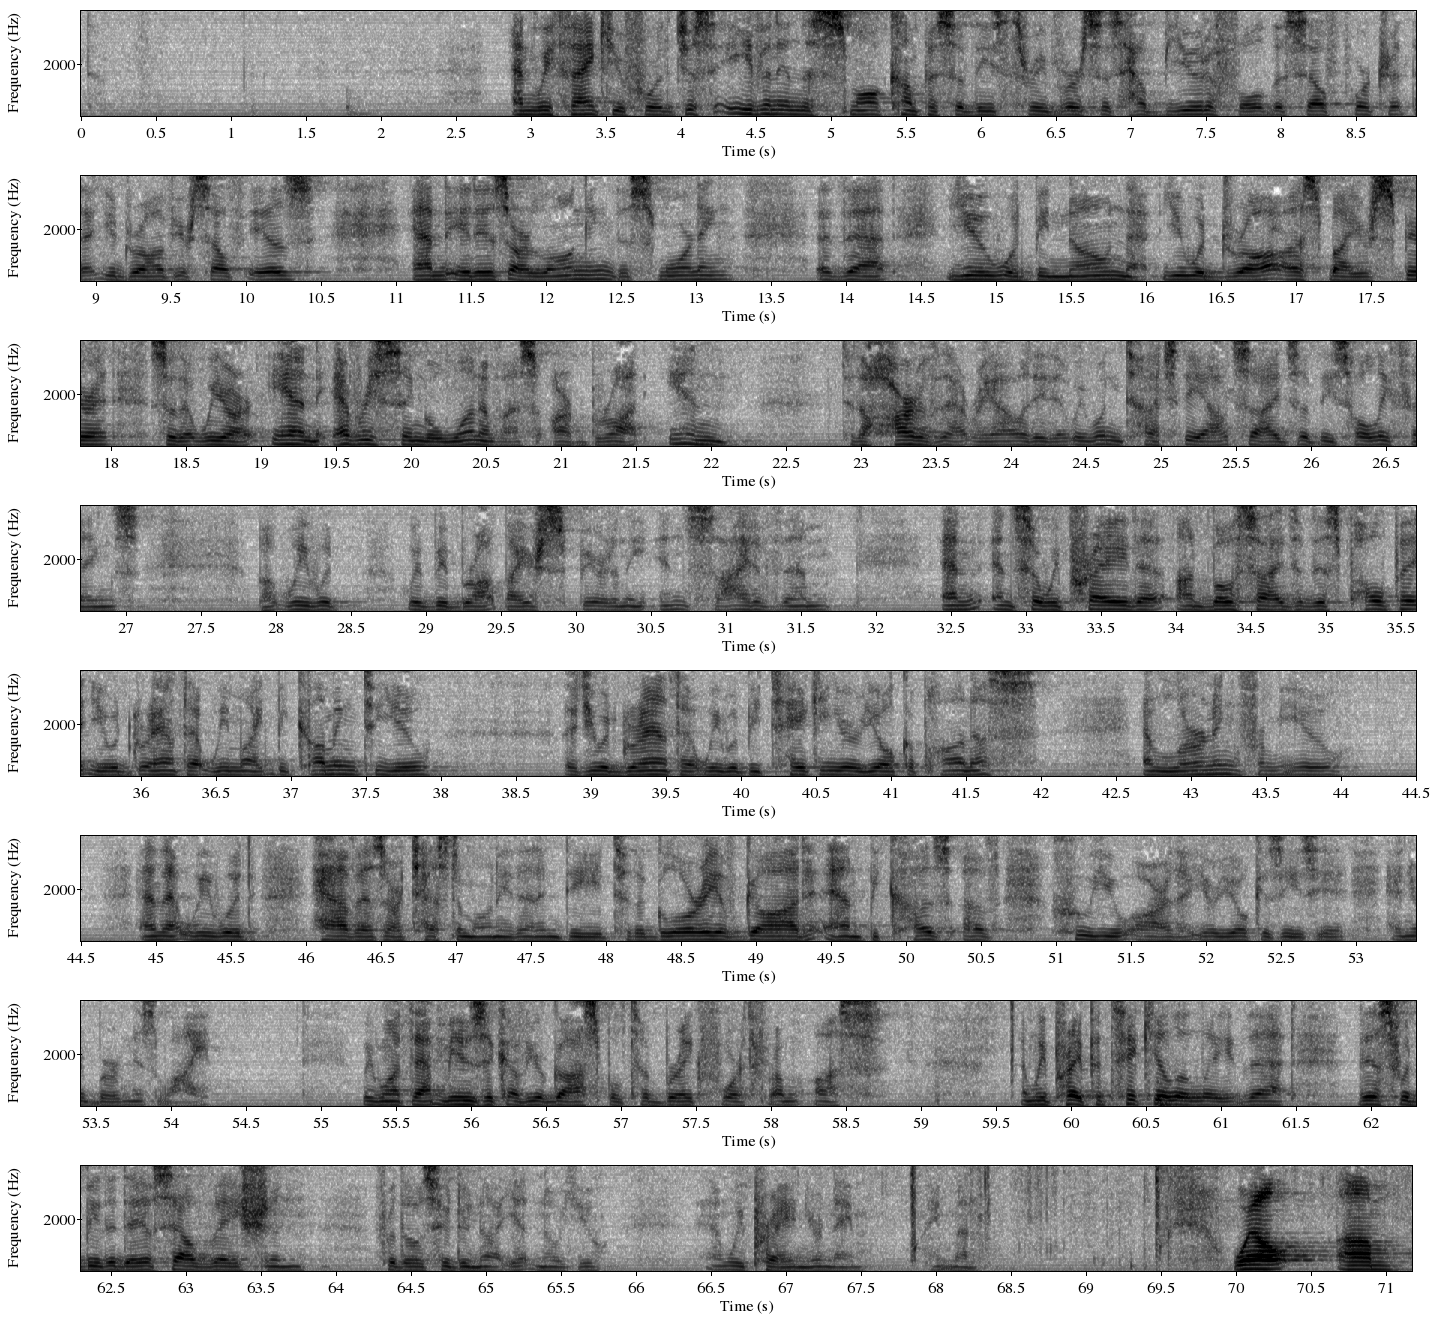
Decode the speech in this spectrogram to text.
And we thank you for just even in the small compass of these three verses, how beautiful the self portrait that you draw of yourself is and it is our longing this morning that you would be known, that you would draw us by your Spirit so that we are in, every single one of us are brought in to the heart of that reality, that we wouldn't touch the outsides of these holy things, but we would, would be brought by your Spirit on the inside of them. And, and so we pray that on both sides of this pulpit, you would grant that we might be coming to you that you would grant that we would be taking your yoke upon us and learning from you, and that we would have as our testimony that indeed, to the glory of God and because of who you are, that your yoke is easy and your burden is light. We want that music of your gospel to break forth from us. And we pray particularly that this would be the day of salvation for those who do not yet know you. And we pray in your name. Amen. Well, um,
